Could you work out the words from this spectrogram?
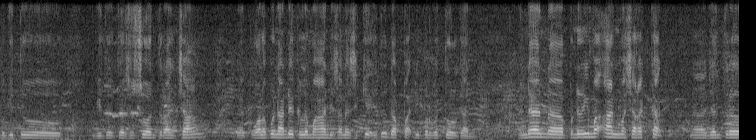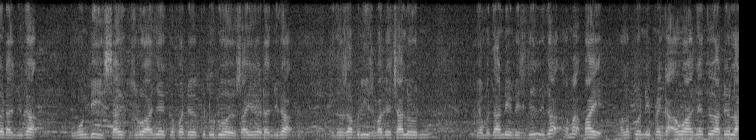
begitu begitu tersusun terancang walaupun ada kelemahan di sana sikit itu dapat diperbetulkan. And then uh, penerimaan masyarakat uh, jentera dan juga pengundi saya keseluruhannya kepada kedua-dua saya dan juga Dr. Zabri sebagai calon yang bertanding di sini juga amat baik walaupun di peringkat awalnya itu adalah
